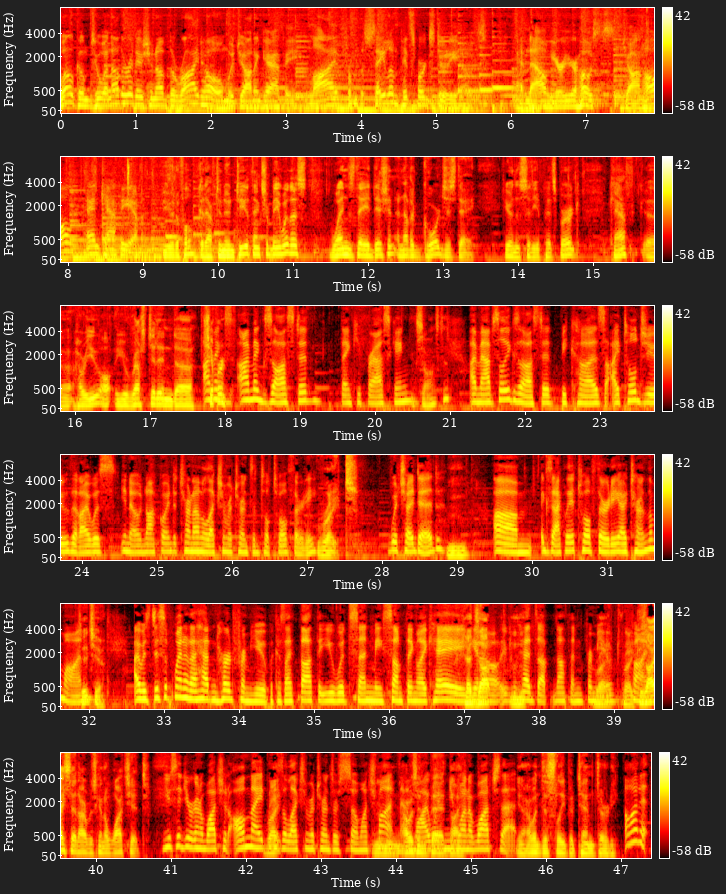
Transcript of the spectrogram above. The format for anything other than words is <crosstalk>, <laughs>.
Welcome to another edition of The Ride Home with John and Kathy, live from the Salem Pittsburgh studios. And now, here are your hosts, John Hall and Kathy Emmons. Beautiful. Good afternoon to you. Thanks for being with us. Wednesday edition, another gorgeous day here in the city of Pittsburgh. Kath, uh, how are you? Are you rested and uh, I'm, chipper? ex- I'm exhausted. Thank you for asking. Exhausted? I'm absolutely exhausted because I told you that I was, you know, not going to turn on election returns until 12:30, Right. which I did. Um, exactly at 12:30, I turned them on. Mm-hmm. Did you? I was disappointed I hadn't heard from you because I thought that you would send me something like, "Hey, Heads you know, Mhm. heads up." Nothing from Right, you. right. Because I said I was going to watch it. you said you were going to watch it all night because Right. Mm-hmm. election returns are so much fun. I was and in why bed wouldn't you want to watch that? Yeah, I went to sleep at 10.30. On it.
